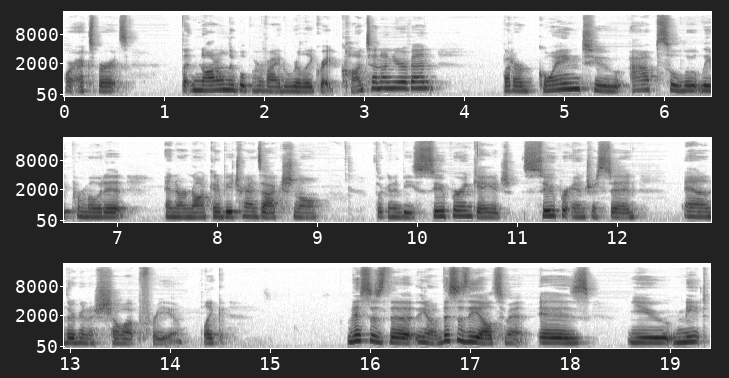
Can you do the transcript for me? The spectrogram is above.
or experts that not only will provide really great content on your event, but are going to absolutely promote it and are not going to be transactional. They're going to be super engaged, super interested, and they're going to show up for you. Like this is the, you know, this is the ultimate is you meet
